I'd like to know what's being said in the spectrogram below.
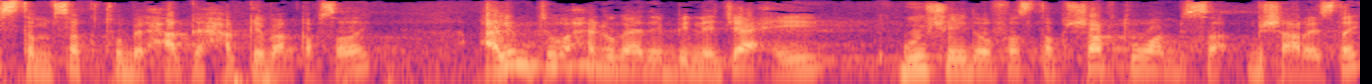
istamsaktu bilxaqi xaqii baan qabsaday calimtu waxaan ogaaday binajaaxii guushaydo fastabshartu waan bishaaraystay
